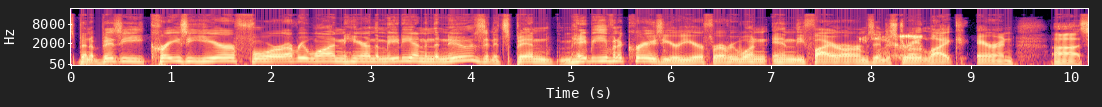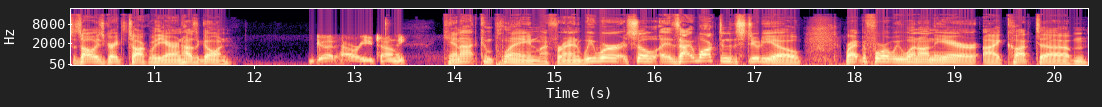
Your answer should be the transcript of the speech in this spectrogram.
It's been a busy, crazy year for everyone here in the media and in the news, and it's been maybe even a crazier year for everyone in the firearms industry like Aaron. Uh, so it's always great to talk with you, Aaron. How's it going? Good. How are you, Tony? Cannot complain, my friend. We were so as I walked into the studio right before we went on the air, I caught um,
